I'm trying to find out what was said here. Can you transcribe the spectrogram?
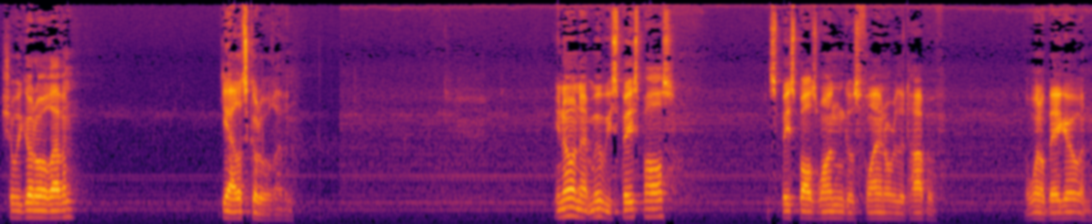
Shall we go to 11? Yeah, let's go to 11. You know, in that movie Spaceballs, Spaceballs 1 goes flying over the top of the Winnebago and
